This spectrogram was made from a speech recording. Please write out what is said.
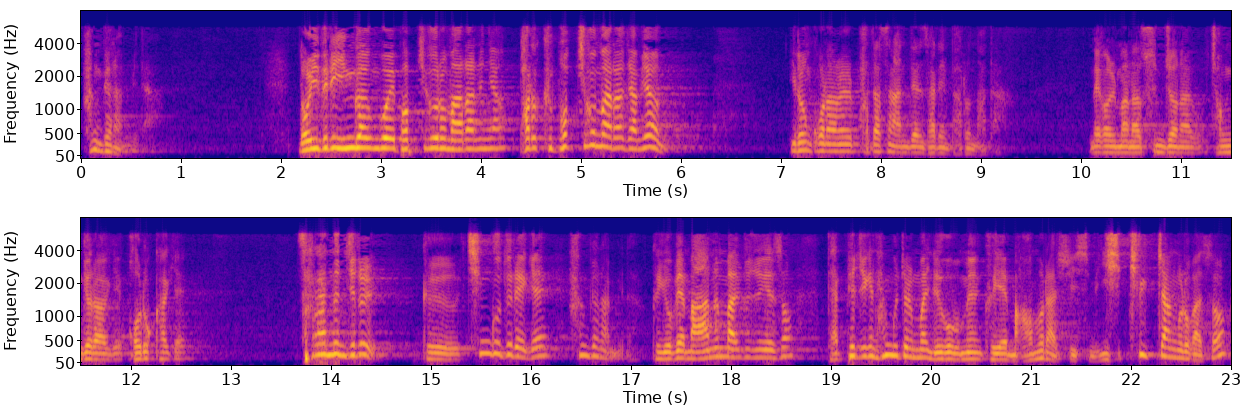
항변합니다. 너희들이 인과응보의 법칙으로 말하느냐? 바로 그 법칙으로 말하자면 이런 고난을 받아서는 안 되는 사람이 바로 나다. 내가 얼마나 순전하고 정결하게 거룩하게 살았는지를 그 친구들에게 항변합니다. 그 욥의 많은 말들 중에서 대표적인 한 구절만 읽어보면 그의 마음을 알 수 있습니다. 27장으로 가서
